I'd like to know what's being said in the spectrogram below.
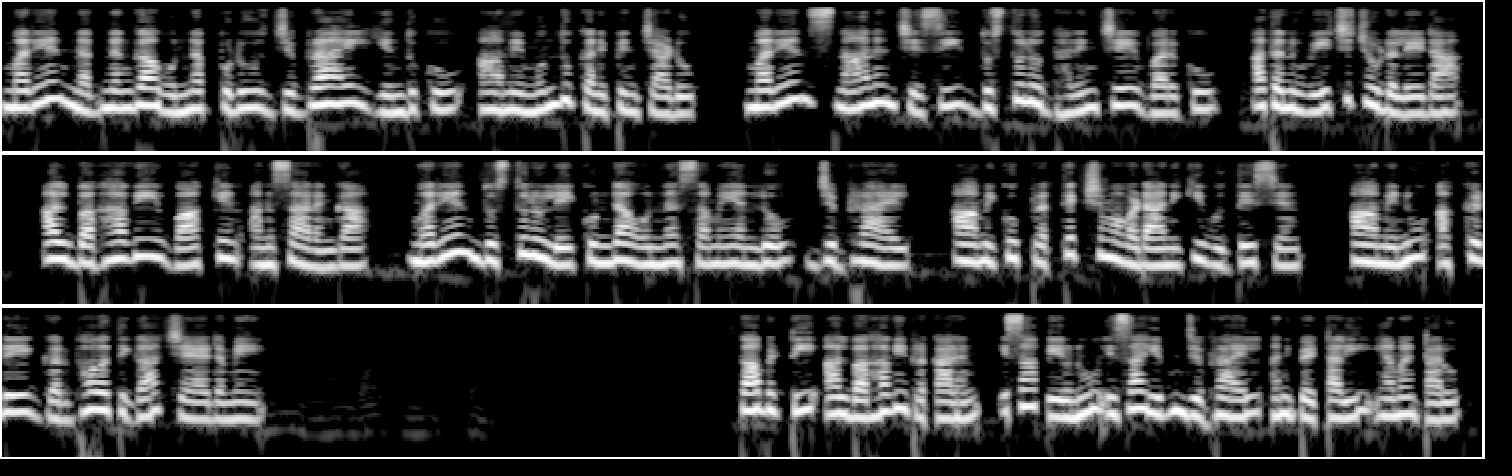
మరియన్ నగ్నంగా ఉన్నప్పుడు జిబ్రాయిల్ ఎందుకు ఆమె ముందు కనిపించాడు? మరియన్ స్నానం చేసి దుస్తులు ధరించే వరకు అతను వేచి చూడలేడా? అల్ బహావీ వాక్యం అనుసారంగా మరియన్ దుస్తులు లేకుండా ఉన్న సమయంలో జిబ్రాయిల్ ఆమెకు ప్రత్యక్షమవడానికి ఉద్దేశ్యం ఆమెను అక్కడే గర్భవతిగా చేయడమే. కాబట్టి అల్ బహావీ ప్రకారం ఇసా పేరును ఇసా ఇబ్ జిబ్రాయిల్ అని పెట్టాలి ఏమంటారు?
